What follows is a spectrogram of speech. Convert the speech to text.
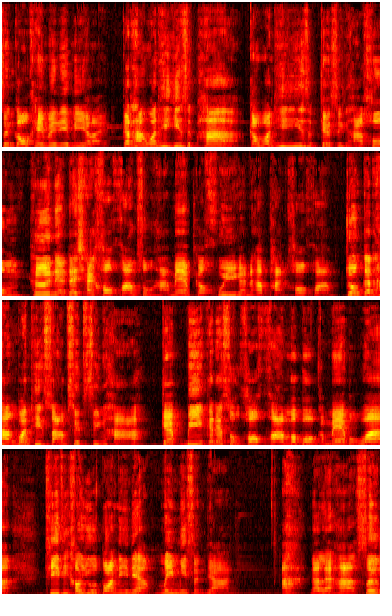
ซึ่งก็โอเคไม่ได้มีอะไร กระทั่งวันที่ 25 กับวันที่ 27 สิงหาคม เธอเนี่ยได้ใช้ข้อความส่งหาแม่ก็คุยกันนะครับผ่านข้อความ จนกระทั่งวันที่ 30 สิงหาแกบบี้ก็ได้ส่งข้อความมาบอกกับแม่บอกว่า ที่ที่เขาอยู่ตอนนี้เนี่ยไม่มีสัญญาณอะนั่นแหละฮะซึ่ง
